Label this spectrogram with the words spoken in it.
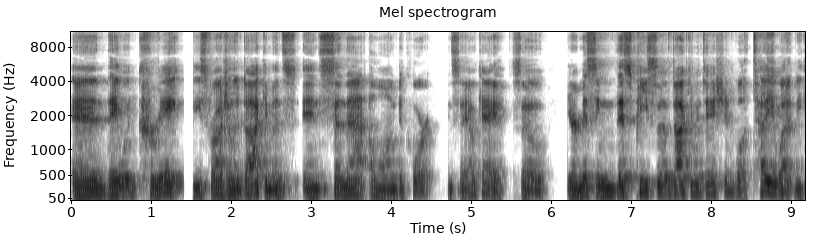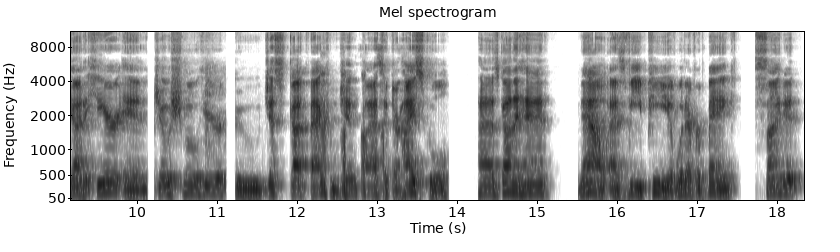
And they would create these fraudulent documents and send that along to court and say, okay, so you're missing this piece of documentation. Well, tell you what, we got it here. And Joe Schmo here, who just got back from gym class at their high school, has gone ahead now as VP of whatever bank, signed it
